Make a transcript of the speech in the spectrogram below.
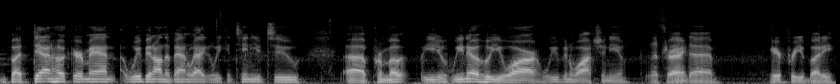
but Dan Hooker, man, we've been on the bandwagon. We continue to uh, promote you. We know who you are. We've been watching you. That's right. And, uh, here for you, buddy.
